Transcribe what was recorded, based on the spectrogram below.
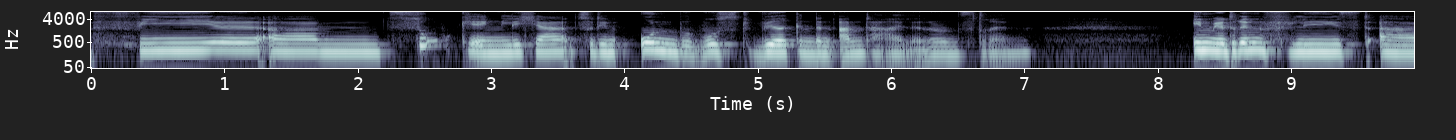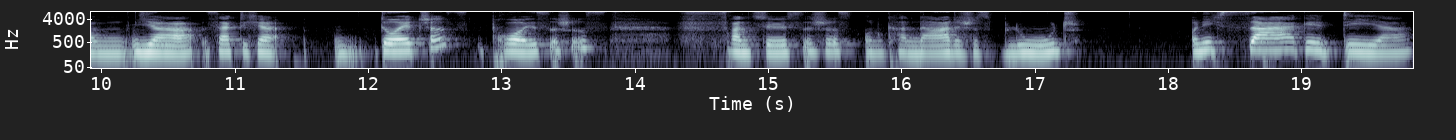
viel ähm, zugänglicher zu den unbewusst wirkenden Anteilen in uns drin. In mir drin fließt, ähm, ja, sagte ich ja, deutsches, preußisches, französisches und kanadisches Blut. Und ich sage dir,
